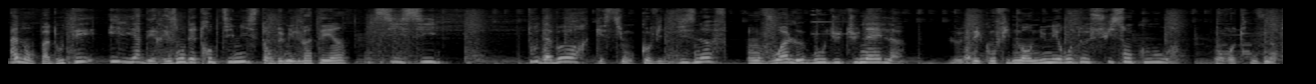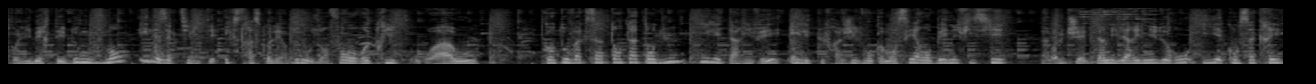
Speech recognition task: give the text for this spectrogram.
À n'en pas douter, il y a des raisons d'être optimiste en 2021. Si, si. Tout d'abord, question Covid-19, on voit le bout du tunnel. Le déconfinement numéro 2 suit son cours. On retrouve notre liberté de mouvement et les activités extrascolaires de nos enfants ont repris. Waouh Quant au vaccin tant attendu, il est arrivé et les plus fragiles vont commencer à en bénéficier. Un budget d'un milliard et demi d'euros y est consacré.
